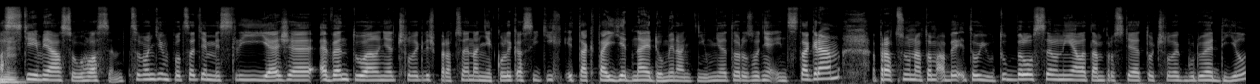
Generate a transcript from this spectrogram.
A s tím já souhlasím. Co on tím v podstatě myslí, je, že eventuálně člověk, když pracuje na několika sítích, i tak ta jedna je dominantní. U mě je to rozhodně Instagram. Pracuji na tom, aby i to YouTube bylo silný, ale tam prostě to člověk buduje díl.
